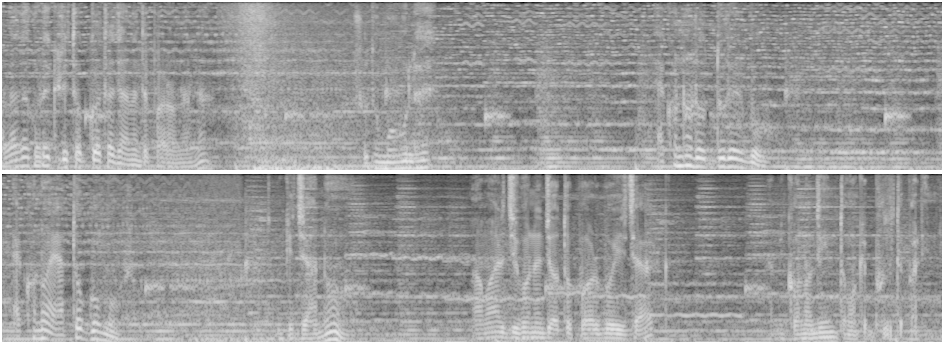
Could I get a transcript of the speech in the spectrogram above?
আলাদা করে কৃতজ্ঞতা জানাতে পারো না না? শুধু মহুল হয়? এখনও রোদ্দুরের বউ। এখনও এত গুমর। তুমি কি জানো? আমার জীবনে যত পর্বই যাক, আমি কোনোদিন তোমাকে ভুলতে পারিনি।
